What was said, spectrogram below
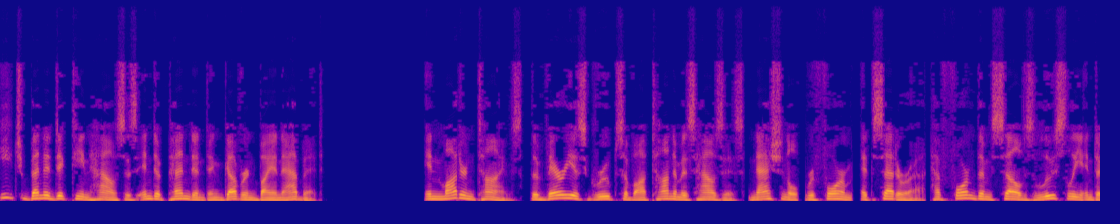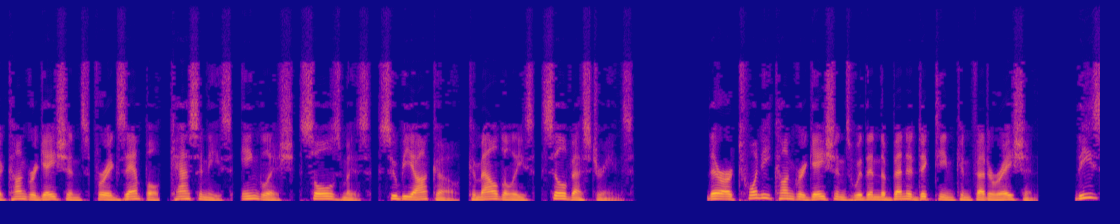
Each Benedictine house is independent and governed by an abbot. In modern times, the various groups of autonomous houses national, reform, etc. have formed themselves loosely into congregations for example, Cassinese, English, Solesmes, Subiaco, Camaldolese, Silvestrines. There are 20 congregations within the Benedictine Confederation. These,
